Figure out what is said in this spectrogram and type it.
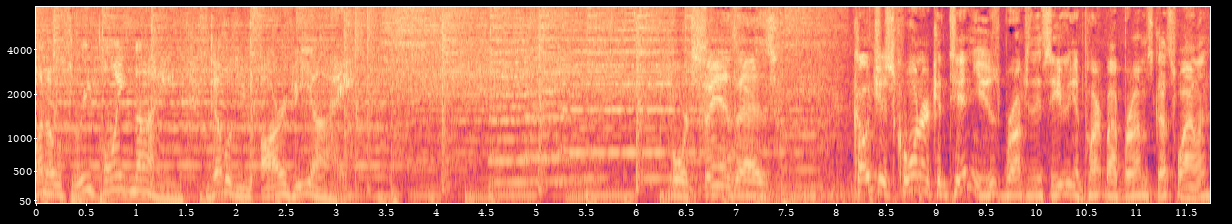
103.9 WRBI. Sports fans, as Coach's Corner continues, brought to you this evening in part by Brahms weiland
